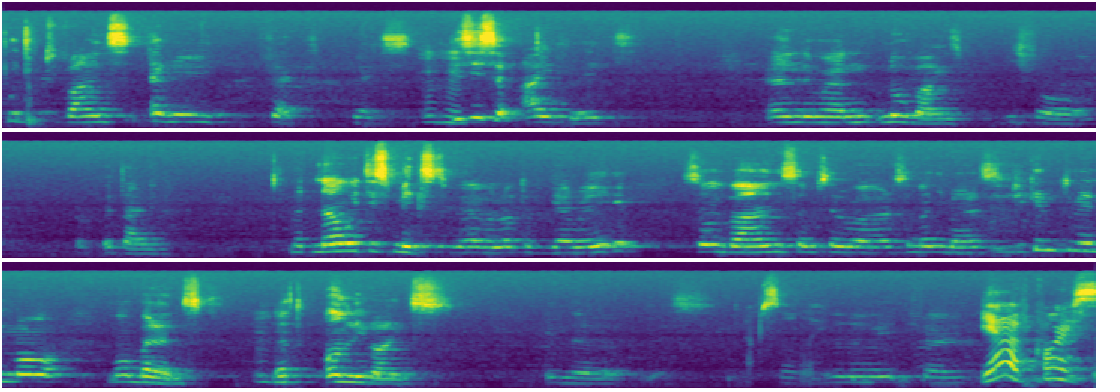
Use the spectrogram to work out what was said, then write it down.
put vines every flat place. This is a high plate, and there were no vines before a, a time. But now it is mixed. We have a lot of garrigue, some vines, some cereals, some animals. You can do it more more balanced, not only vines. In the yes. Absolutely. I don't know if I Yeah, of course.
